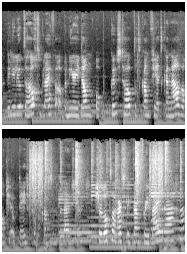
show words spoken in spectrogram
willen jullie op de hoogte blijven? Abonneer je dan op Kunsthoop. Dat kan via het kanaal waarop je ook deze podcast hebt beluisterd. Charlotte, hartelijk dank voor je bijdrage.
